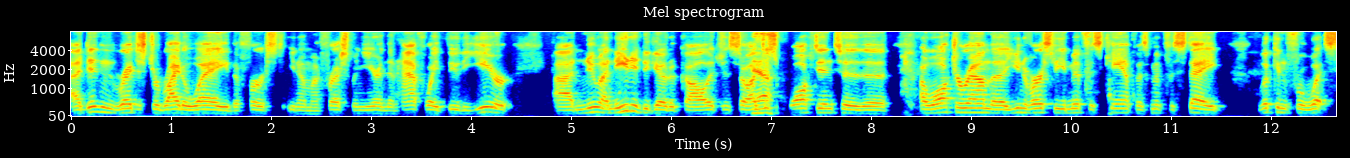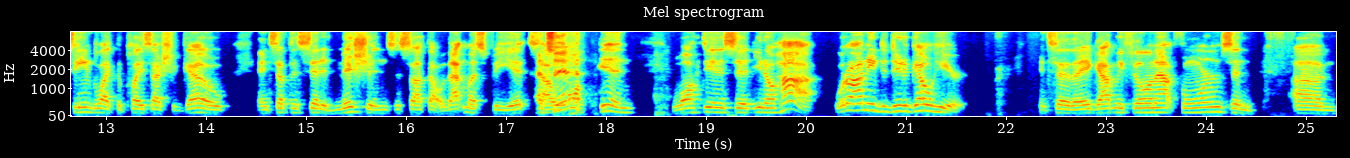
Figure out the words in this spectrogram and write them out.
I didn't register right away the first you know my freshman year and then halfway through the year I knew I needed to go to college, and so I yeah. just walked into the. I walked around the University of Memphis campus, Memphis State, looking for what seemed like the place I should go, and something said admissions, and so I thought, well, that must be it. So That's I it. walked in, walked in, and said, you know, hi, what do I need to do to go here? And so they got me filling out forms, and um,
